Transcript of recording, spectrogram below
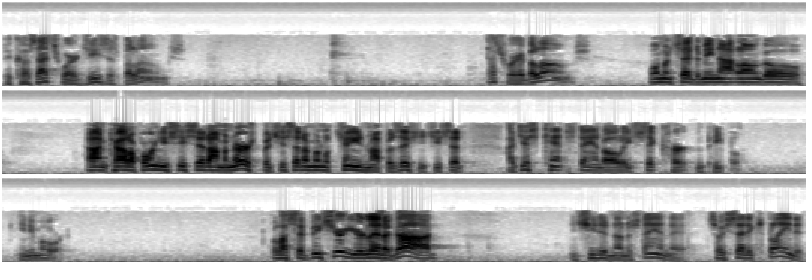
Because that's where Jesus belongs. That's where he belongs. Woman said to me not long ago, out in California, she said, I'm a nurse, but she said, I'm going to change my position. She said, I just can't stand all these sick, hurting people anymore. Well, I said, Be sure you're led of God. And she didn't understand that. So he said, Explain it.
